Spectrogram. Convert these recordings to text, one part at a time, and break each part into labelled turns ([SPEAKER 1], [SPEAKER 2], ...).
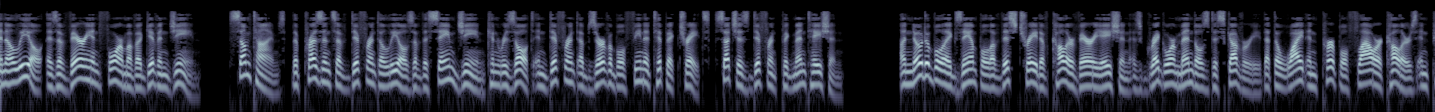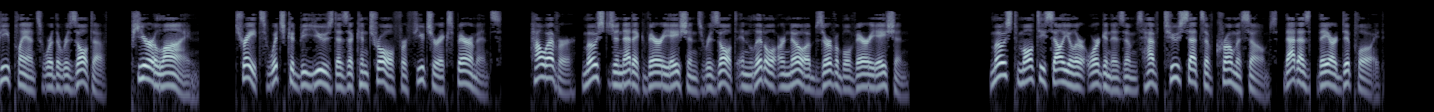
[SPEAKER 1] An allele is a variant form of a given gene. Sometimes, the presence of different alleles of the same gene can result in different observable phenotypic traits, such as different pigmentation. A notable example of this trait of color variation is Gregor Mendel's discovery that the white and purple flower colors in pea plants were the result of pure line traits which could be used as a control for future experiments. However, most genetic variations result in little or no observable variation. Most multicellular organisms have two sets of chromosomes, that is, they are diploid.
